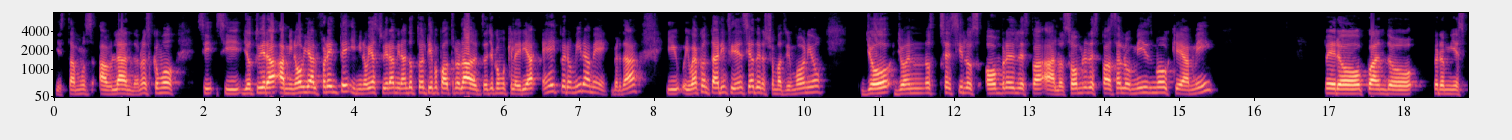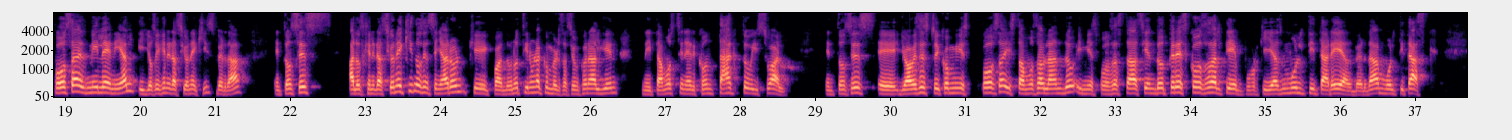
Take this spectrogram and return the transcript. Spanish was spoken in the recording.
y estamos hablando, ¿no? Es como si, si yo tuviera a mi novia al frente y mi novia estuviera mirando todo el tiempo para otro lado, entonces yo como que le diría, hey, pero mírame, ¿verdad? Y, voy a contar infidencias de nuestro matrimonio. Yo, yo no sé si los hombres les, a los hombres les pasa lo mismo que a mí, pero cuando, pero mi esposa es millennial y yo soy generación X, ¿verdad? Entonces, a los generación X nos enseñaron que cuando uno tiene una conversación con alguien, necesitamos tener contacto visual. Entonces, eh, yo a veces estoy con mi esposa y estamos hablando y mi esposa está haciendo tres cosas al tiempo porque ella es multitareas, ¿verdad? Multitask.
